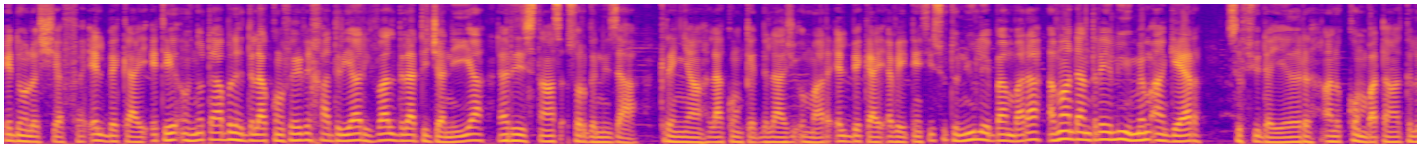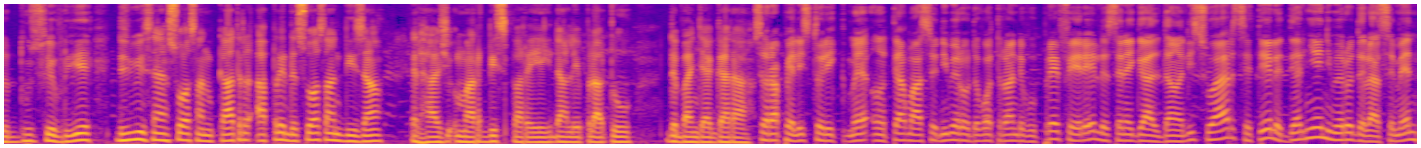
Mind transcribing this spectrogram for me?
et dont le chef El Bekai était un notable de la confrérie Khadria rivale de la Tijaniya, la résistance s'organisa. Craignant la conquête de l'âge Omar, El Bekai avait ainsi soutenu les Bambara avant d'entrer lui-même en guerre. Ce fut d'ailleurs en le combattant que le 12 février 1864, après de 70 ans, El Haj Omar disparaît dans les plateaux de Bandiagara. Ce rappel historique met un terme à ce numéro de votre rendez-vous préféré, le Sénégal dans l'histoire. C'était le dernier numéro de la semaine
